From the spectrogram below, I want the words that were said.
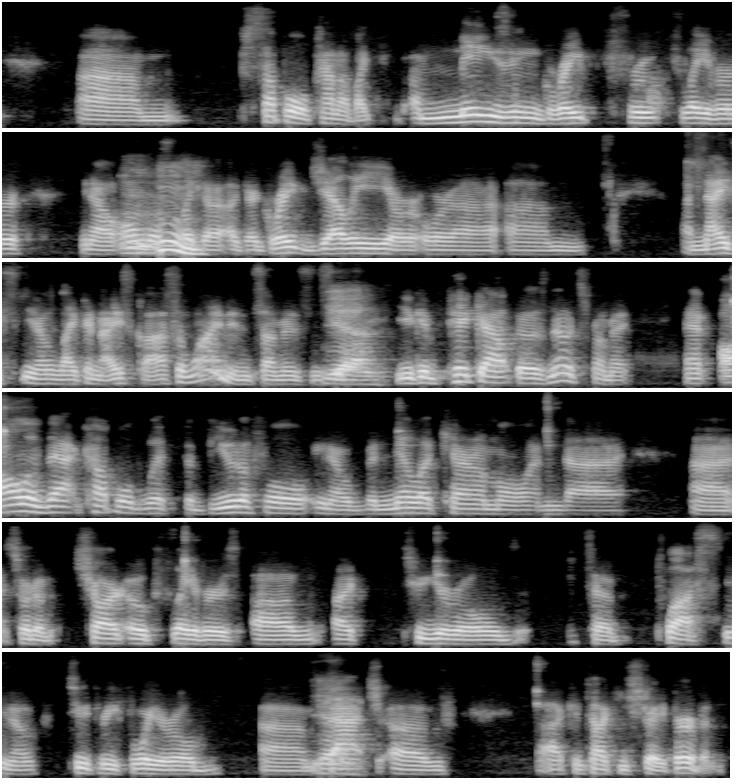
um, supple kind of like amazing grapefruit flavor. You know, almost Mhm. like a like a grape jelly or or a, um, a nice you know like a nice glass of wine in some instances yeah. you can pick out those notes from it and all of that coupled with the beautiful you know vanilla caramel and uh, uh, sort of charred oak flavors of a two year old to plus you know two three four year old um, Yeah. batch of uh, kentucky straight bourbon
